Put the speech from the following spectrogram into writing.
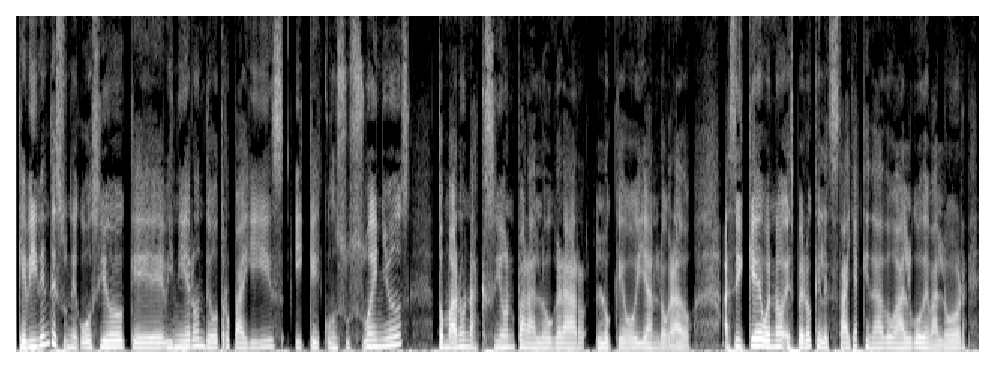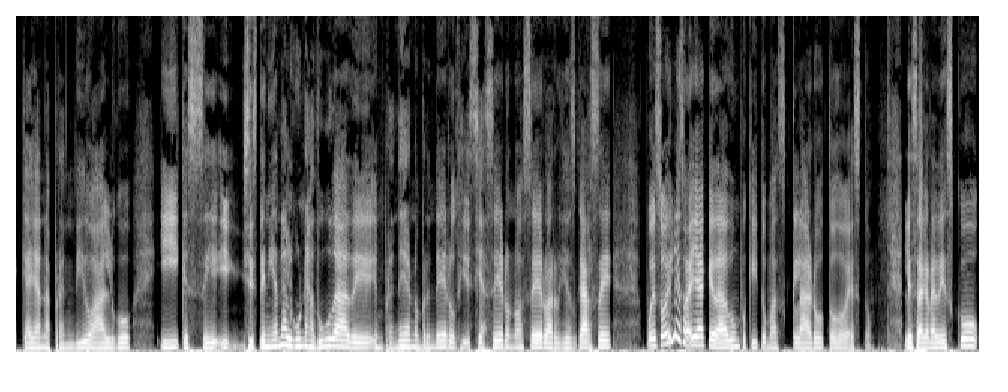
que viven de su negocio, que vinieron de otro país y que con sus sueños tomaron acción para lograr lo que hoy han logrado. Así que bueno, espero que les haya quedado algo de valor, que hayan aprendido algo y que se, si tenían alguna duda de emprender o no emprender o si, si hacer o no hacer o arriesgarse, pues hoy les haya quedado un poquito más claro todo esto. Les agradezco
